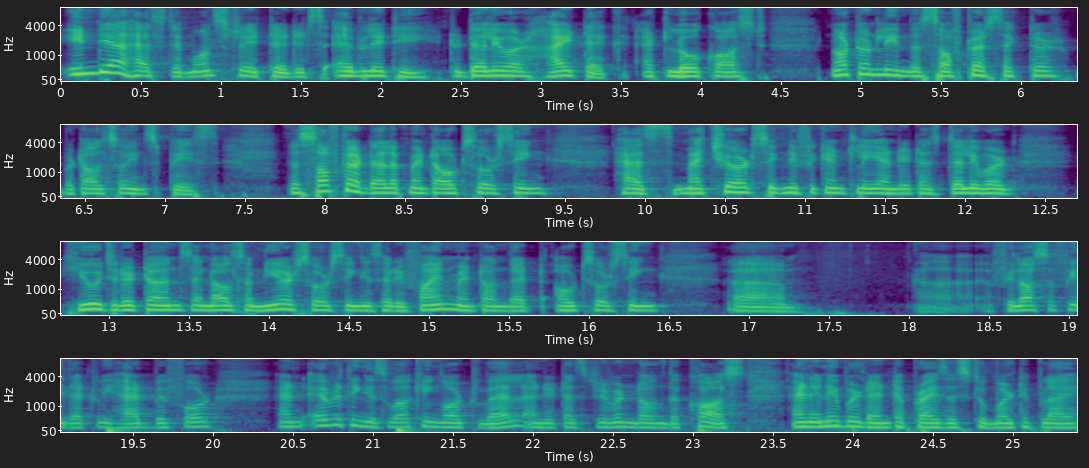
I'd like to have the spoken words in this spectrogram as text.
India has demonstrated its ability to deliver high tech at low cost, not only in the software sector, but also in space. The software development outsourcing has matured significantly and it has delivered huge returns and also near sourcing is a refinement on that outsourcing um, uh, philosophy that we had before and everything is working out well and it has driven down the costs and enabled enterprises to multiply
